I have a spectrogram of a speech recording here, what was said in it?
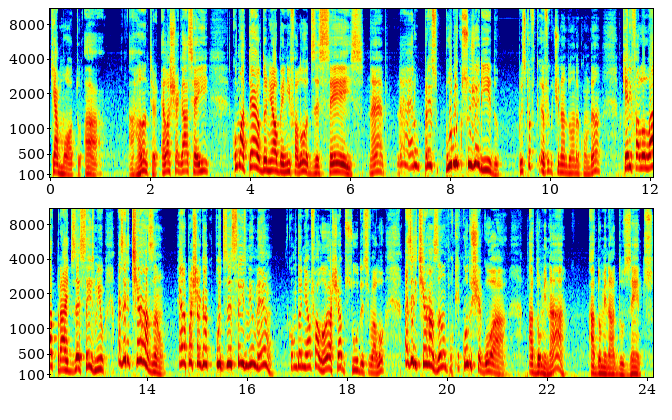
que a moto, a, a Hunter, ela chegasse aí como até o Daniel Beni falou, 16, né? É, era um preço público sugerido. Por isso que eu fico, eu fico tirando onda com o Dan, porque ele falou lá atrás 16 mil, mas ele tinha razão. Era para chegar por 16 mil mesmo. Como o Daniel falou, eu achei absurdo esse valor, mas ele tinha razão, porque quando chegou a, a dominar, a dominar 200,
